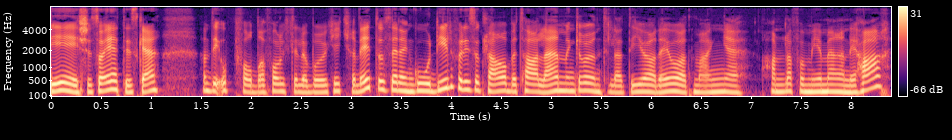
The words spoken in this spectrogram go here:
de er ikke så etiske, sant? de oppfordrer folk til å bruke kreditt, og så er det en god deal for de som klarer å betale, men grunnen til at de gjør det er jo at mange handler for mye mer enn de har,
